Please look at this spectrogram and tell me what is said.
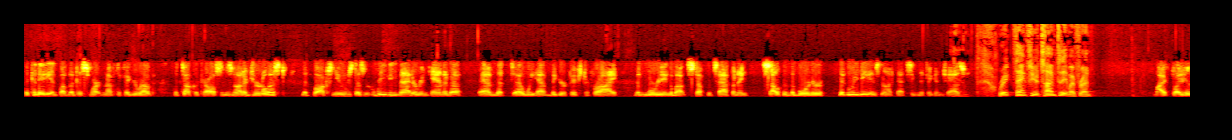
the Canadian public is smart enough to figure out that Tucker Carlson is not a journalist, that Fox News doesn't really matter in Canada, and that uh, we have bigger fish to fry than worrying about stuff that's happening south of the border that really is not that significant, Jas. Rick, thanks for your time today, my friend. My pleasure.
